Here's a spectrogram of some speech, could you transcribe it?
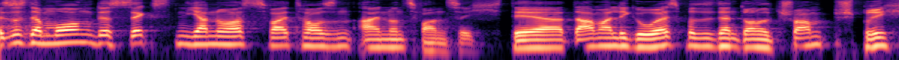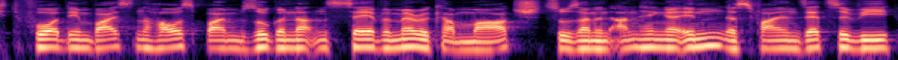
Es ist der Morgen des 6. Januars 2021. Der damalige US-Präsident Donald Trump spricht vor dem Weißen Haus beim sogenannten Save America March zu seinen AnhängerInnen. Es fallen Sätze wie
